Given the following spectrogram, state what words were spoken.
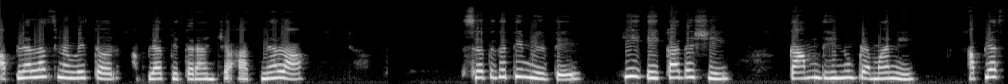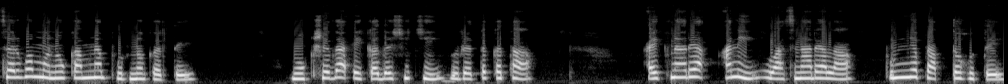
आपल्यालाच नव्हे तर आपल्या पितरांच्या आत्म्याला सद्गती मिळते. ही एकादशी कामधेनूप्रमाणे आपल्या सर्व मनोकामना पूर्ण करते. मोक्षदा एकादशीची व्रतकथा ऐकणाऱ्या आणि वाचणाऱ्याला पुण्य प्राप्त होते.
